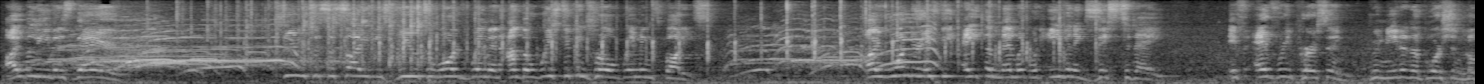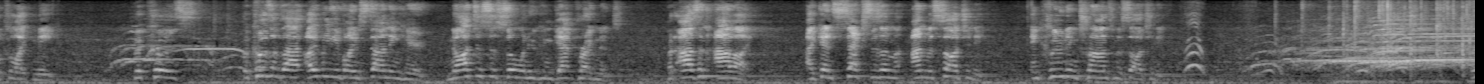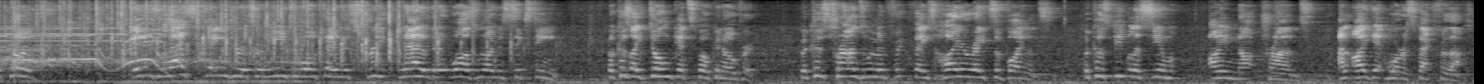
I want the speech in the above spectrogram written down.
I believe it is there due to society's view toward women and the wish to control women's bodies. I wonder if the Eighth Amendment would even exist today if every person who needed an abortion looked like me. Because, because of that, I believe I'm standing here, not just as someone who can get pregnant, but as an ally against sexism and misogyny, including trans misogyny. Because it is less dangerous for me to walk down the street now than it was when I was 16. Because I don't get spoken over. Because trans women face higher rates of violence. Because people assume I'm not trans. And I get more respect for that.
